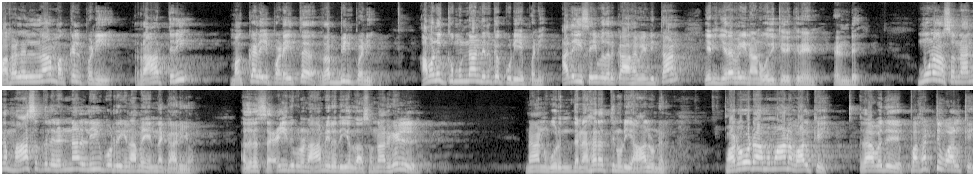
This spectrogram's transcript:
பகலெல்லாம் மக்கள் பணி ராத்திரி மக்களை படைத்த ரப்பின் பணி அவனுக்கு முன்னால் நிற்கக்கூடிய பணி. அதை செய்வதற்காக வேண்டித்தான் என் இரவை நான் ஒதுக்கியிருக்கிறேன். ரெண்டு. மூணாவது சொன்னாங்க மாசத்துல ரெண்டு நாள் லீவ் போடுறீங்களாமே என்ன காரியம்? அதில் சயீது ஆமிரதியல்லா சொன்னார்கள் நான் ஒரு இந்த நகரத்தினுடைய ஆளுநர். படோடாமமான வாழ்க்கை அதாவது பகட்டு வாழ்க்கை.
